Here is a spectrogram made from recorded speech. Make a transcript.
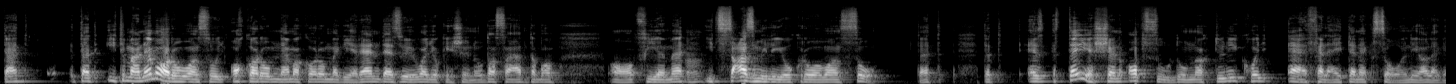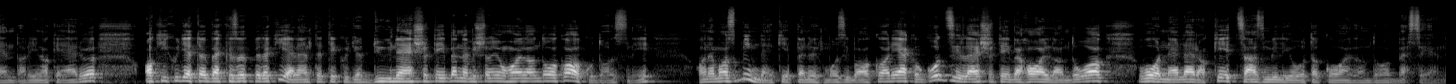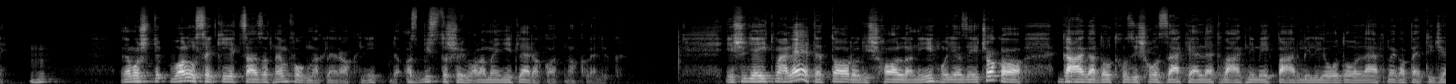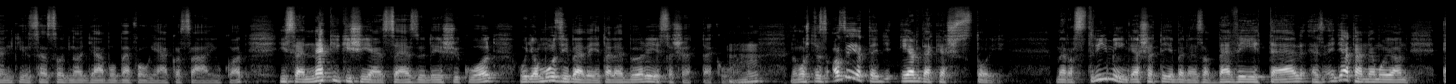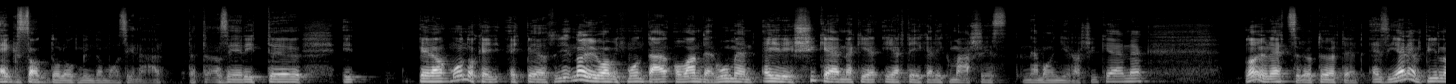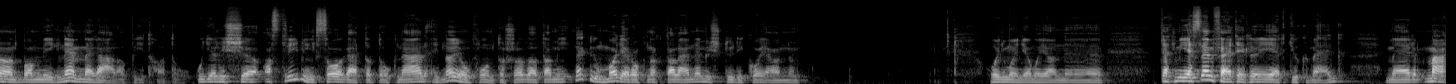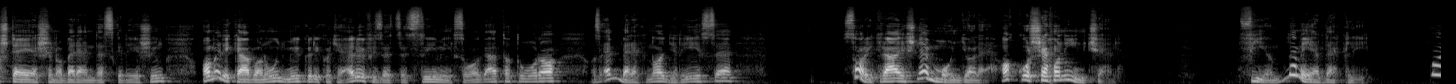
Tehát, tehát itt már nem arról van szó, hogy akarom, nem akarom, meg én rendező vagyok, és én odaszántam a, a filmet. Uh-huh. Itt százmilliókról van szó. Tehát, tehát ez, ez teljesen abszurdumnak tűnik, hogy elfelejtenek szólni a legendarinak erről, akik ugye többek között például kijelentették, hogy a dűne esetében nem is nagyon hajlandóak alkudozni, hanem az mindenképpen ők moziba akarják. A Godzilla esetében hajlandóak, Warner a 200 milliót, akkor hajlandóak beszélni. Uh-huh. Na most valószínűleg 200-at nem fognak lerakni, de az biztos, hogy valamennyit lerakatnak velük. És ugye itt már lehetett arról is hallani, hogy azért csak a Gágadothoz is hozzá kellett vágni még pár millió dollárt, meg a Patty Jenkinshez, hogy nagyjából befogják a szájukat. Hiszen nekik is ilyen szerződésük volt, hogy a mozi bevételeből részesedtek volna. Uh-huh. Na most ez azért egy érdekes sztori, mert a streaming esetében ez a bevétel, ez egyáltalán nem olyan exakt dolog, mint a mozinál. Tehát azért itt, itt Például mondok egy, egy példát, hogy nagyon jó, amit mondtál, a Wonder Woman egyrészt sikernek értékelik, másrészt nem annyira sikernek. Nagyon egyszerű történt. Ez jelen pillanatban még nem megállapítható. Ugyanis a streaming szolgáltatóknál egy nagyon fontos adat, ami nekünk magyaroknak talán nem is tűnik olyan, hogy mondjam, olyan... Tehát mi ezt nem feltétlenül értjük meg, mert más teljesen a berendezkedésünk. Amerikában úgy működik, hogyha előfizetsz egy streaming szolgáltatóra, az emberek nagy része szarik rá, és nem mondja le. Akkor se, ha nincsen. Film. Nem érdekli.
